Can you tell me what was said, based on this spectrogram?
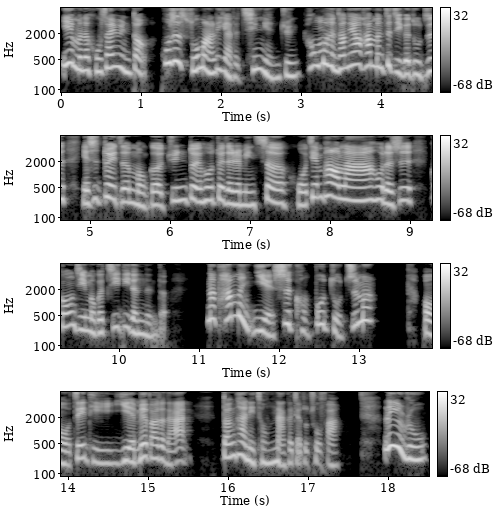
也门的胡塞运动，或是索马利亚的青年军，我们很常听到他们这几个组织也是对着某个军队或对着人民射火箭炮啦，或者是攻击某个基地等等的。那他们也是恐怖组织吗？哦，这一题也没有标准答案，端看你从哪个角度出发。例如，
